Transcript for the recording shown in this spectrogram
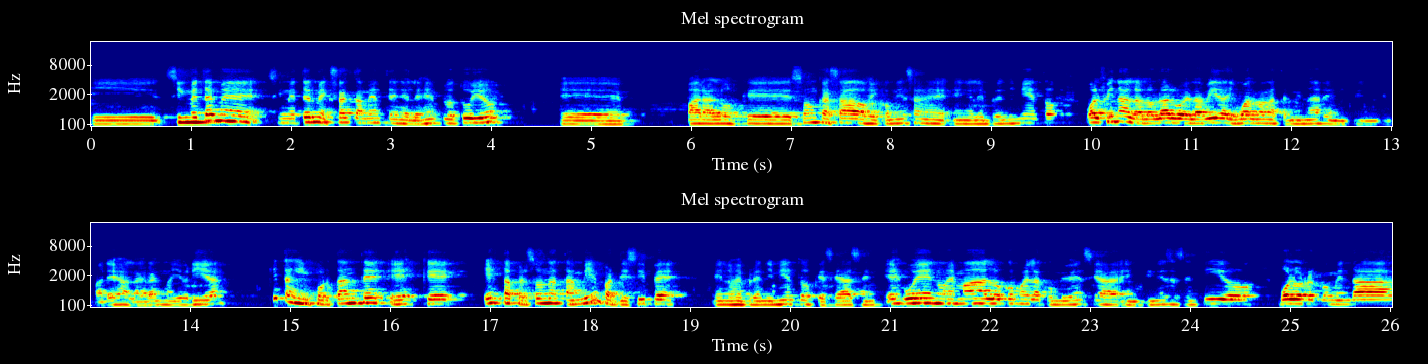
Y sin meterme, sin meterme exactamente en el ejemplo tuyo, eh, para los que son casados y comienzan en, el emprendimiento, o al final, a lo largo de la vida, igual van a terminar en, pareja la gran mayoría, ¿qué tan importante es que esta persona también participe en los emprendimientos que se hacen? ¿Es bueno, es malo? ¿Cómo es la convivencia en, ese sentido? ¿Vos lo recomendás?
